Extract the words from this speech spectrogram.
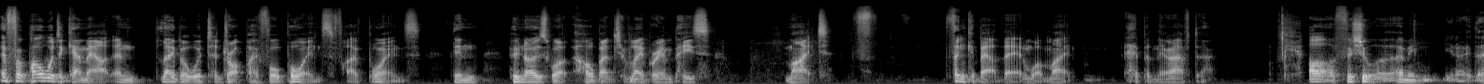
if a poll were to come out and Labour were to drop by four points, five points, then who knows what a whole bunch of Labour MPs might f- think about that and what might happen thereafter. Oh, for sure. I mean, you know the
